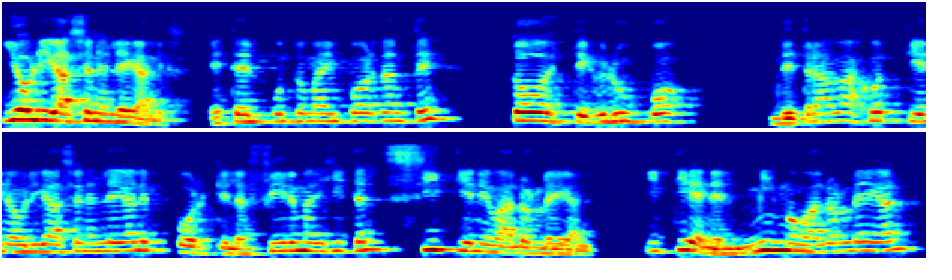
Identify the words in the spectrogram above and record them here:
y obligaciones legales. Este es el punto más importante. Todo este grupo de trabajo tiene obligaciones legales porque la firma digital sí tiene valor legal y tiene el mismo valor legal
